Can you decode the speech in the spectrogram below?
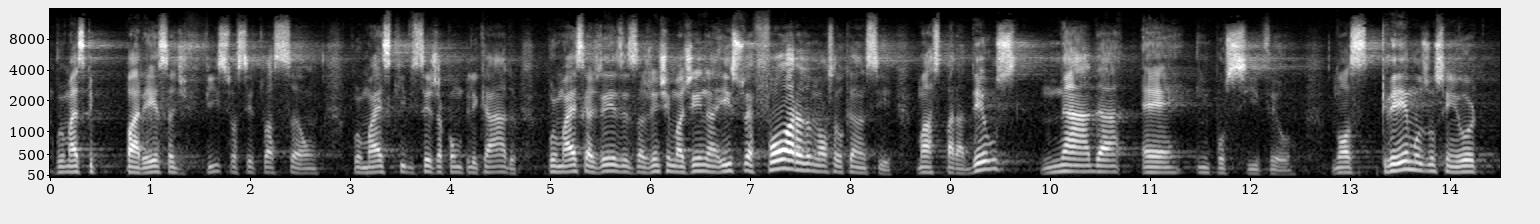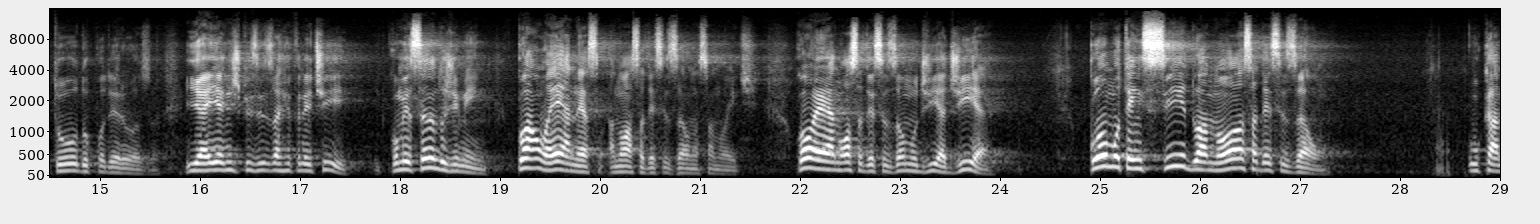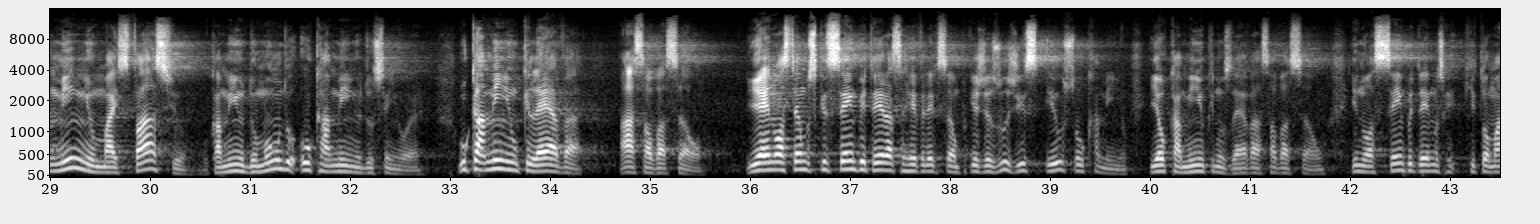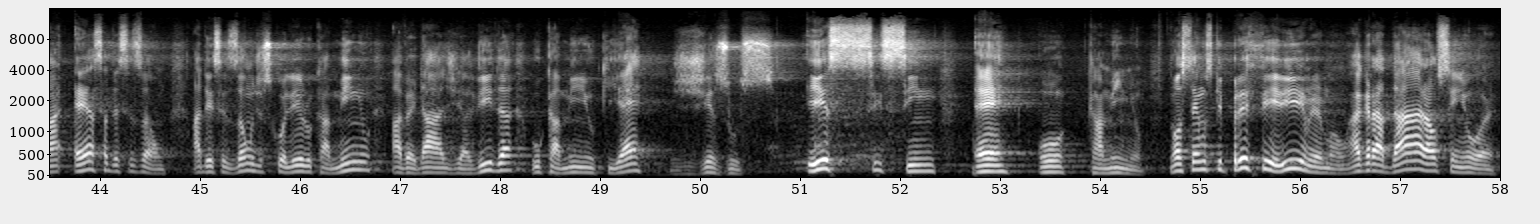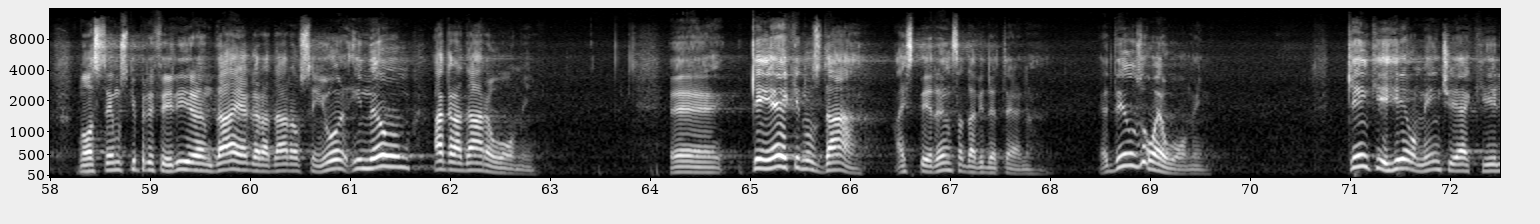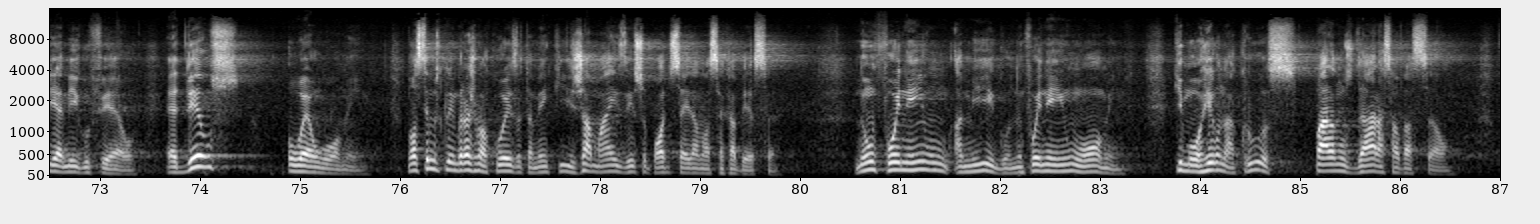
Por mais que pareça difícil a situação, por mais que seja complicado, por mais que às vezes a gente imagina isso é fora do nosso alcance, mas para Deus nada é impossível. Nós cremos no Senhor Todo-Poderoso. E aí a gente precisa refletir, começando de mim, qual é a, a nossa decisão nessa noite? Qual é a nossa decisão no dia a dia? Como tem sido a nossa decisão? O caminho mais fácil caminho do mundo, o caminho do Senhor, o caminho que leva à salvação. E aí nós temos que sempre ter essa reflexão, porque Jesus diz: Eu sou o caminho, e é o caminho que nos leva à salvação. E nós sempre temos que tomar essa decisão, a decisão de escolher o caminho, a verdade e a vida, o caminho que é Jesus. Esse sim é o caminho. Nós temos que preferir, meu irmão, agradar ao Senhor. Nós temos que preferir andar e agradar ao Senhor e não agradar ao homem. É, quem é que nos dá a esperança da vida eterna? É Deus ou é o homem? Quem que realmente é aquele amigo fiel? É Deus ou é o homem? Nós temos que lembrar de uma coisa também que jamais isso pode sair da nossa cabeça. Não foi nenhum amigo, não foi nenhum homem que morreu na cruz para nos dar a salvação.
